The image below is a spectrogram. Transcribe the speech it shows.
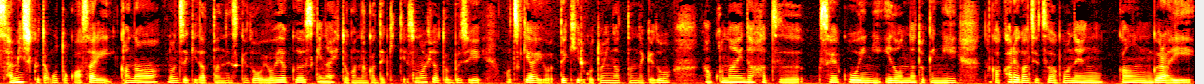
寂しくて男あさりかなの時期だったんですけどようやく好きな人がなんかできてその人と無事お付き合いをできることになったんだけどこの間初性行為に挑んだ時になんか彼が実は5年間ぐらい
